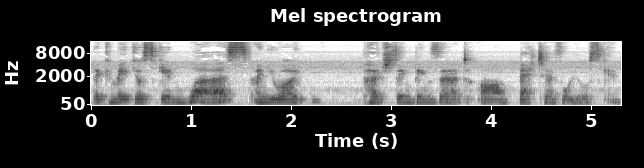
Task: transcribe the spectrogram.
that can make your skin worse and you are purchasing things that are better for your skin.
